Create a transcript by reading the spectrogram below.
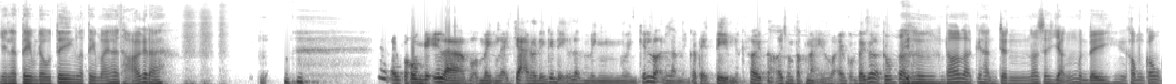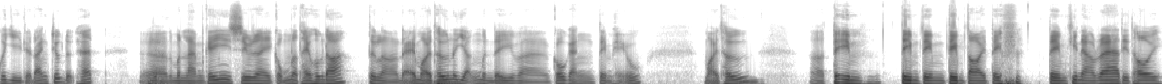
vậy là tìm đầu tiên là tìm lại hơi thở cái đã em cũng không nghĩ là bọn mình lại chạm được đến cái điểm là mình mình kết luận là mình có thể tìm được hơi thở trong tập này em cũng thấy rất là thú vị ừ, đó là cái hành trình nó sẽ dẫn mình đi không có một cái gì để đoán trước được hết Ờ, Dạ. mình làm cái series này cũng là theo hướng đó tức là để mọi thứ Ừ. nó dẫn mình đi và cố gắng tìm hiểu mọi thứ Ừ. Ờ, tìm tìm tìm tìm tòi tìm tìm khi nào ra thì thôi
